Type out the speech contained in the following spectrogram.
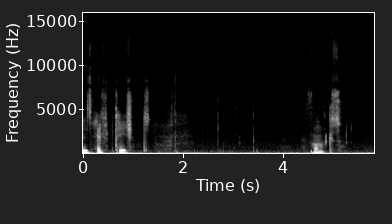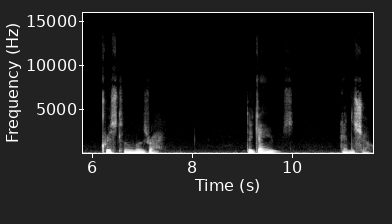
his expectations. Fox, Crystal was right. The games and the show.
